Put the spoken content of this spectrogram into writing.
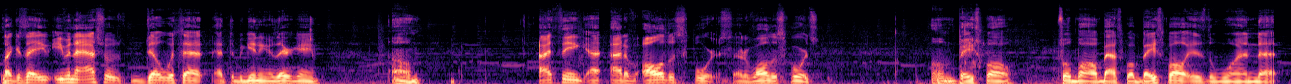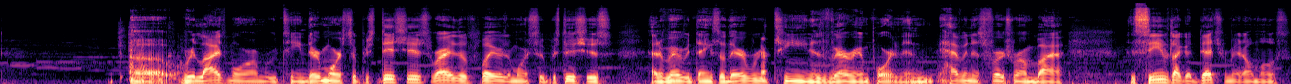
like I say, even the Astros dealt with that at the beginning of their game. Um, I think out of all the sports, out of all the sports, um, baseball, football, basketball, baseball is the one that uh, relies more on routine. They're more superstitious, right? Those players are more superstitious out of everything, so their routine is very important. And having this first run by, it seems like a detriment almost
